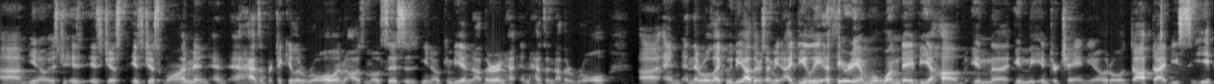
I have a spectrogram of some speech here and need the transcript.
um, you know, is, is, is, just is just one and, and has a particular role, and Osmosis is you know can be another and, and has another role, uh, and and there will likely be others. I mean, ideally, Ethereum will one day be a hub in the in the interchain. You know, it'll adopt IBC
